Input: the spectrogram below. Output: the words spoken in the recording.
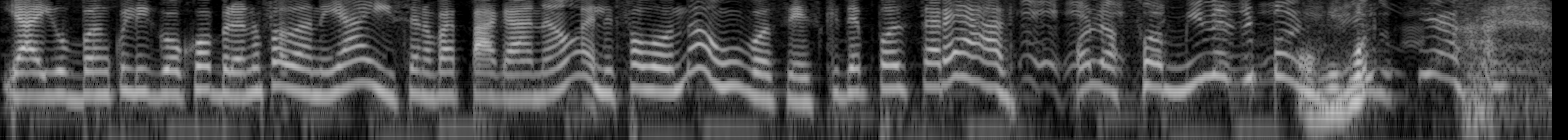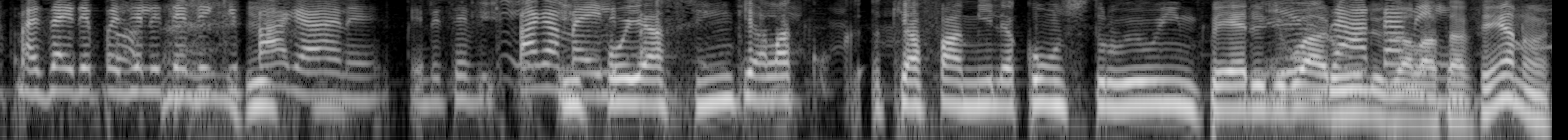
E aí o banco ligou cobrando, falando: E aí, você não vai pagar, não? Ele falou: Não, vocês que depositaram errado. Olha, família de bandido. Mas aí depois ele teve que pagar, né? Ele teve que pagar, mas E ele. foi assim que, ela, que a família construiu o Império de Guarulhos, olha lá, tá Exatamente. vendo?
